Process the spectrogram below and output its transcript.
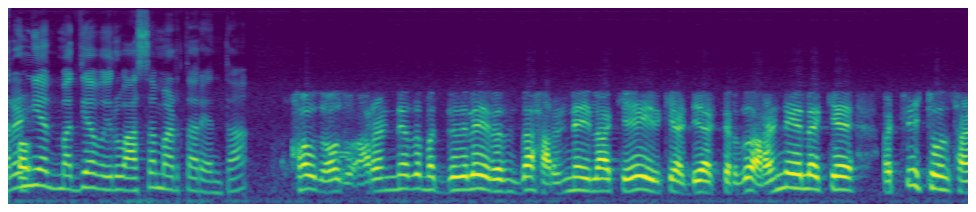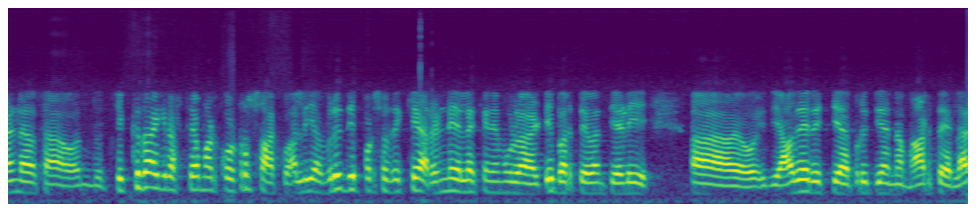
ಅರಣ್ಯದ ಮಧ್ಯ ಇವರು ವಾಸ ಮಾಡ್ತಾರೆ ಅಂತ. ಹೌದು ಹೌದು. ಅರಣ್ಯದ ಮಧ್ಯದಲ್ಲೇ ಇರೋದ್ರಿಂದ ಅರಣ್ಯ ಇಲಾಖೆ ಇದಕ್ಕೆ ಅಡ್ಡಿ ಆಗ್ತಿರೋದು ಅರಣ್ಯ ಇಲಾಖೆ ಅಟ್ಲೀಸ್ಟ್ ಒಂದು ಸಣ್ಣ ಒಂದು ಚಿಕ್ಕದಾಗಿ ರಸ್ತೆ ಮಾಡಿಕೊಟ್ರು ಸಾಕು. ಅಲ್ಲಿ ಅಭಿವೃದ್ಧಿ ಪಡಿಸೋದಕ್ಕೆ ಅರಣ್ಯ ಇಲಾಖೆ ನಿಮ್ಗಳು ಅಡ್ಡಿ ಬರ್ತೇವೆ ಅಂತ ಹೇಳಿ ಯಾವುದೇ ರೀತಿಯ ಅಭಿವೃದ್ಧಿಯನ್ನ ಮಾಡ್ತಾ ಇಲ್ಲ.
